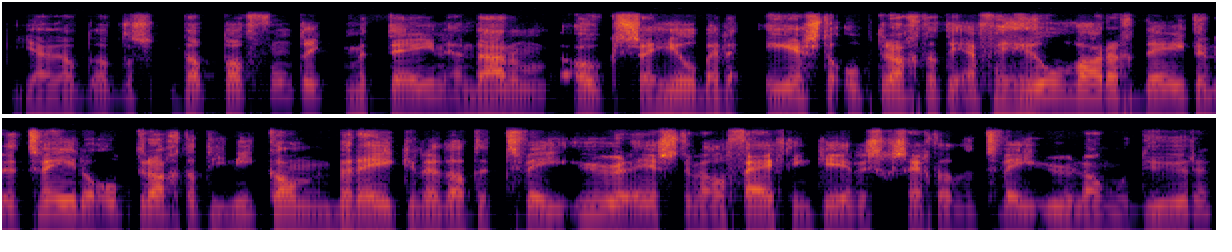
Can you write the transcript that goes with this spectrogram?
Ja, dat, dat, was, dat, dat vond ik meteen. En daarom ook Sahil bij de eerste opdracht dat hij even heel warrig deed. En de tweede opdracht dat hij niet kan berekenen dat het twee uur is. Terwijl vijftien keer is gezegd dat het twee uur lang moet duren.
